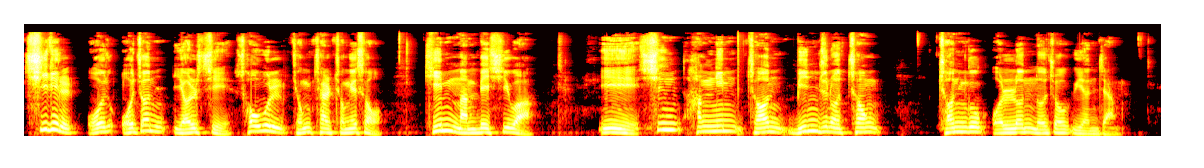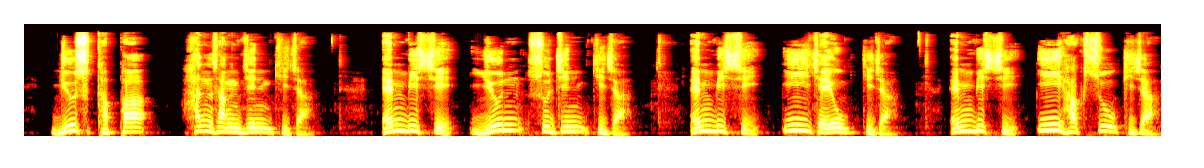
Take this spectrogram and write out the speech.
7일 오, 전 10시 서울경찰청에서 김만배 씨와 이 신학림 전 민주노총 전국 언론노조 위원장, 뉴스타파 한상진 기자, MBC 윤수진 기자, MBC 이재욱 기자, MBC 이학수 기자,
